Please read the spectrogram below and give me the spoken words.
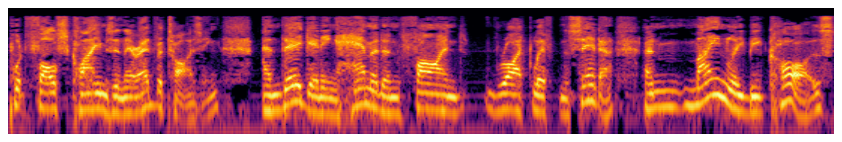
put false claims in their advertising, and they're getting hammered and fined right, left, and centre, and mainly because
